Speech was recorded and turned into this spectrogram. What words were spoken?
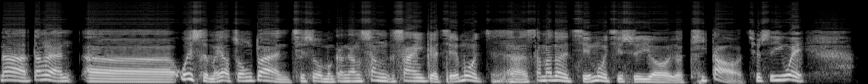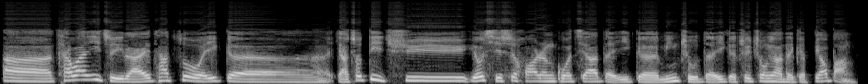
那当然，呃，为什么要中断？其实我们刚刚上上一个节目，呃，上半段的节目其实有有提到，就是因为，呃，台湾一直以来，它作为一个亚洲地区，尤其是华人国家的一个民主的一个最重要的一个标榜，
